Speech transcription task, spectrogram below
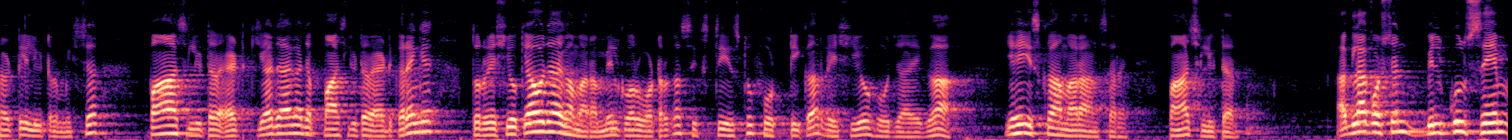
thirty litre mixture पाँच लीटर ऐड किया जाएगा। जब पाँच लीटर ऐड करेंगे तो रेशियो क्या हो जाएगा हमारा? मिल्क और वाटर का सिक्सटी इज़ टू फोर्टी का रेशियो हो जाएगा। यही इसका हमारा आंसर है। पाँच लीटर अगला क्वेश्चन बिल्कुल सेम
